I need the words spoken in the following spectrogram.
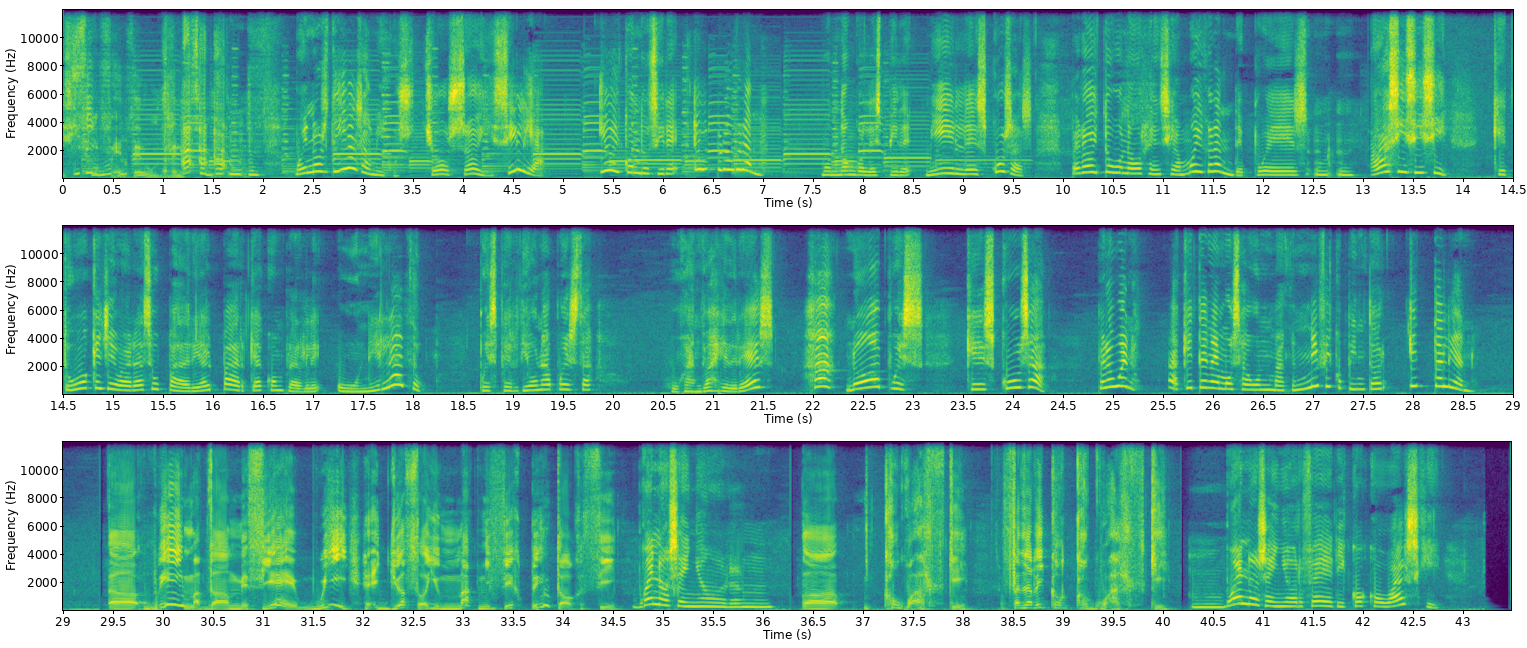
Ah, ah, ah, mm, mm. Buenos días, amigos. Yo soy Cilia y hoy conduciré el programa. Mondongo les pide mil excusas, pero hoy tuvo una urgencia muy grande, pues... mm, mm. Ah, sí, sí, sí, que tuvo que llevar a su padre al parque a comprarle un helado, pues perdió una apuesta jugando ajedrez. ¡Ja! No, pues, qué excusa. Pero bueno, aquí tenemos a un magnífico pintor italiano. Ah, oui, madame, monsieur, oui. Yo soy un magnífico pintor, sí. Bueno, señor... Ah, Kowalski. Federico Kowalski. Mm, Bueno, señor Federico Kowalski,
